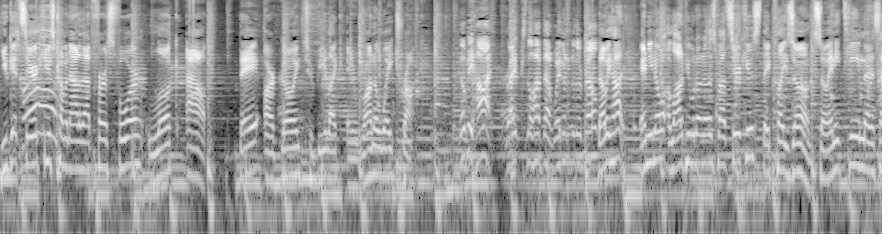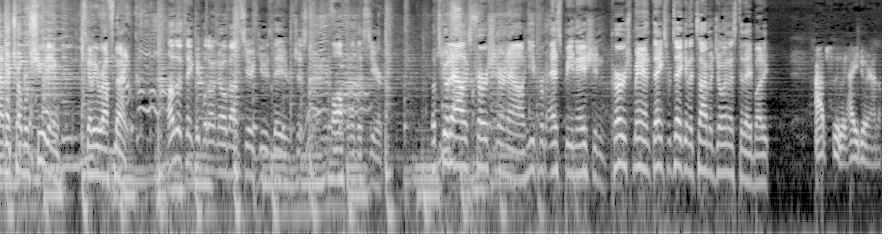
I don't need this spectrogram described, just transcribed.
You get Syracuse coming out of that first four, look out. They are going to be like a runaway truck. They'll be hot, right? Because they'll have that win under their belt. They'll be hot. And you know, a lot of people don't know this about Syracuse. They play zone. So any team that is having trouble shooting, it's going to be a rough night. Other thing people don't know about Syracuse, they are just awful this year. Let's go to Alex Kirshner now. He from SB Nation. Kirsch, man, thanks for taking the time to join us today, buddy. Absolutely. How you doing, Adam?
